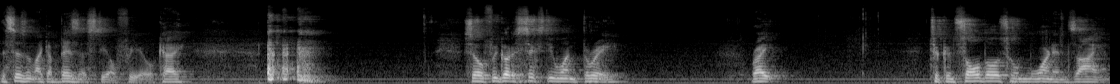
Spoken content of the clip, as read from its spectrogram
This isn't like a business deal for you, okay? so if we go to 61:3, right? To console those who mourn in Zion.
